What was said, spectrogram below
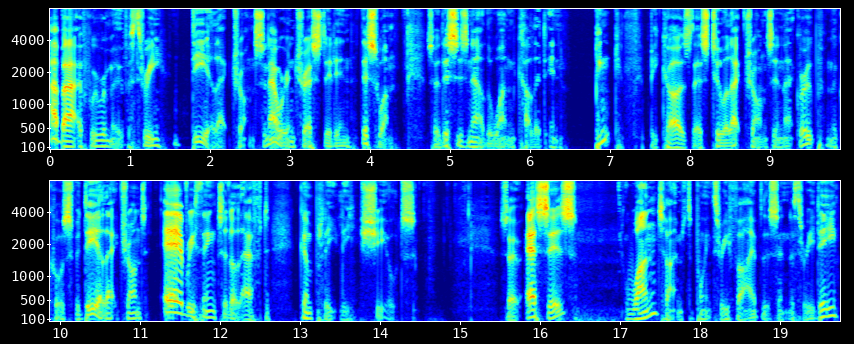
How about if we remove a 3d electron? So now we're interested in this one. So this is now the one coloured in pink because there's two electrons in that group. And of course, for d electrons, everything to the left completely shields. So S is 1 times the 0.35 that's in the 3D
